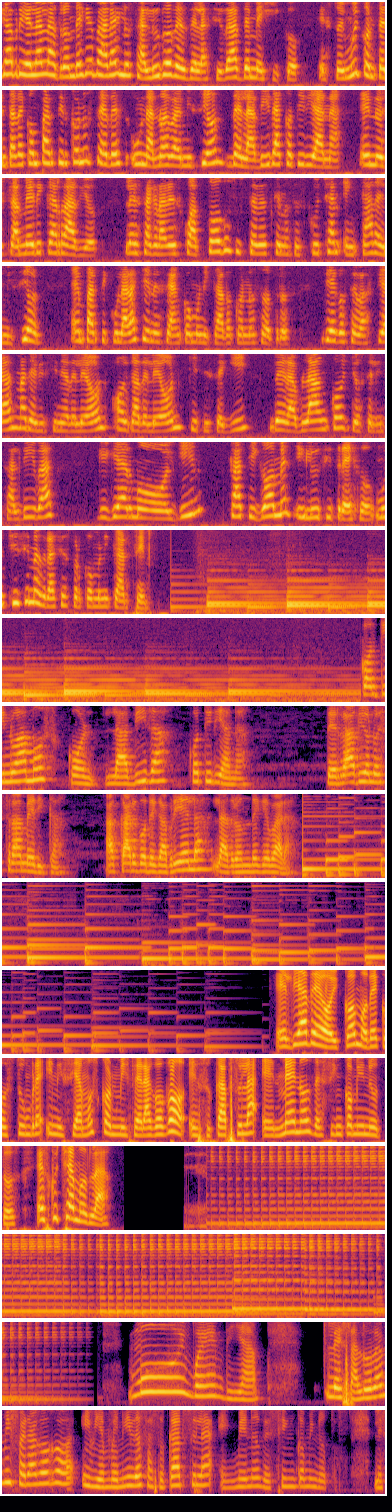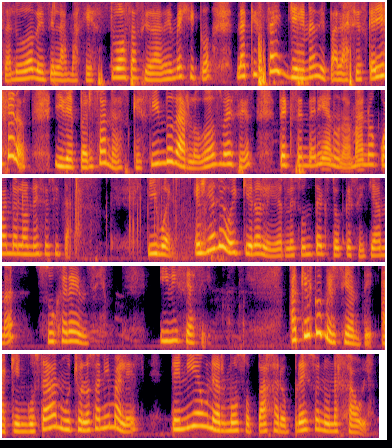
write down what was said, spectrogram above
Gabriela Ladrón de Guevara y los saludo desde la Ciudad de México. Estoy muy contenta de compartir con ustedes una nueva emisión de la vida cotidiana en nuestra América Radio. Les agradezco a todos ustedes que nos escuchan en cada emisión, en particular a quienes se han comunicado con nosotros. Diego Sebastián, María Virginia de León, Olga de León, Kitty Seguí, Vera Blanco, Jocelyn Saldívar, Guillermo Holguín, Katy Gómez y Lucy Trejo. Muchísimas gracias por comunicarse. Continuamos con La vida cotidiana de Radio Nuestra América, a cargo de Gabriela Ladrón de Guevara. El día de hoy, como de costumbre, iniciamos con mi Gogó en su cápsula en menos de cinco minutos. Escuchémosla. Muy buen día. Les saluda mi Feragogo y bienvenidos a su cápsula en menos de 5 minutos. Les saludo desde la majestuosa Ciudad de México, la que está llena de palacios callejeros y de personas que sin dudarlo dos veces te extenderían una mano cuando lo necesitaras. Y bueno, el día de hoy quiero leerles un texto que se llama Sugerencia y dice así. Aquel comerciante a quien gustaban mucho los animales tenía un hermoso pájaro preso en una jaula.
